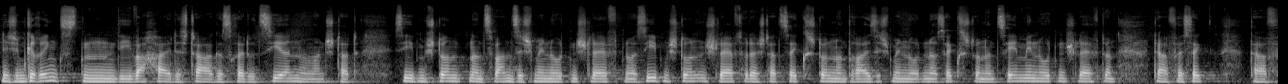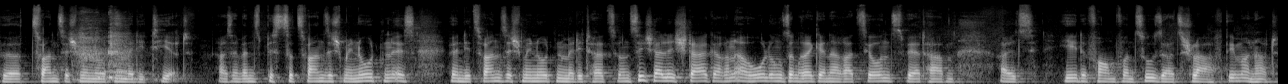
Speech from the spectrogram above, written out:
nicht im geringsten die Wachheit des Tages reduzieren, wenn man statt sieben Stunden und 20 Minuten schläft, nur sieben Stunden schläft oder statt sechs Stunden und 30 Minuten nur sechs Stunden und zehn Minuten schläft und dafür, dafür 20 Minuten meditiert. Also wenn es bis zu 20 Minuten ist, werden die 20 Minuten Meditation sicherlich stärkeren Erholungs- und Regenerationswert haben als jede Form von Zusatzschlaf, die man hat.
